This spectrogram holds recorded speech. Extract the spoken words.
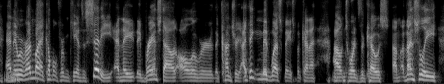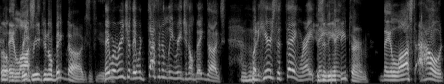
and mm-hmm. they were run by a couple from Kansas City, and they they branched out all over the country. I think Midwest based, but kind of mm-hmm. out towards the coast. Um, eventually, well, they lost re- regional big dogs. If you, they were regional, they were definitely regional big dogs. Mm-hmm. But here's the thing, right? It's a D&D term they lost out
